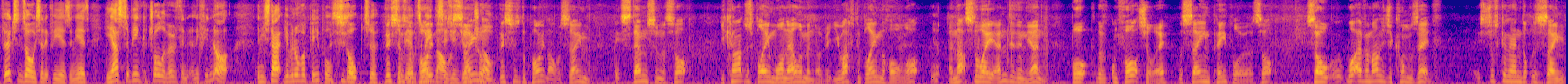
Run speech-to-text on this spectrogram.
Ferguson's always said it for years and years. He has to be in control of everything, and if you're not, and you start giving other people This is- scope to, This to is be able to make point that I was decisions, you're in trouble. Though. This is the point that I was saying. It stems from the top. You can't just blame one element of it. You have to blame the whole lot, Yep. and that's the way it ended in the end. But the, unfortunately, the same people are at the top. So whatever manager comes in, it's just going to end up the same.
